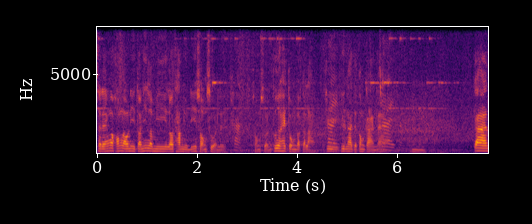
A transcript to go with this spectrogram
แสดงว่าของเรานี่ตอนนี้เรามีเราทำอยู่นี่สองส่วนเลยค่ะ สองส่วนเพื่อให้ตรงกับตลาดที่ใช่ค่ะที่น่าจะต้องการได้ใช่ค่ะ อืม การ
